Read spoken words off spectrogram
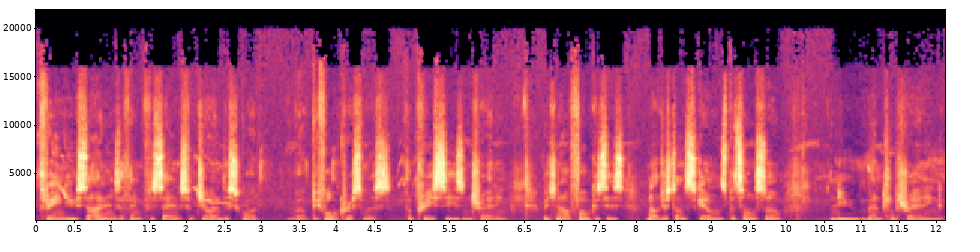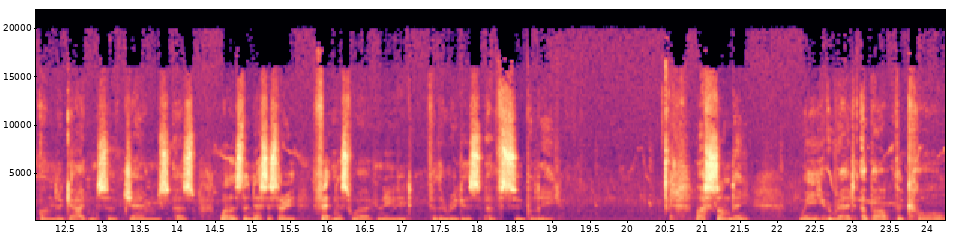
Three new signings, I think, for Saints have joined the squad before Christmas for pre season training, which now focuses not just on skills but also new mental training under guidance of James, as well as the necessary fitness work needed for the rigours of Super League. Last Sunday, we read about the call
